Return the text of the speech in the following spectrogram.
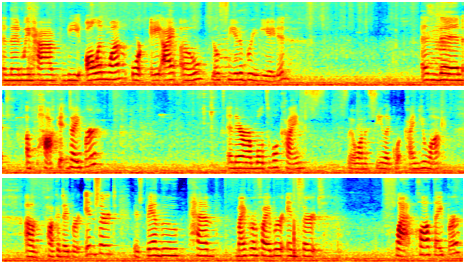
And then we have the all-in-one or AIO. You'll see it abbreviated. And then a pocket diaper. And there are multiple kinds. So I wanna see like what kind you want. Um, pocket diaper insert, there's bamboo, hemp, microfiber insert, flat cloth diaper,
